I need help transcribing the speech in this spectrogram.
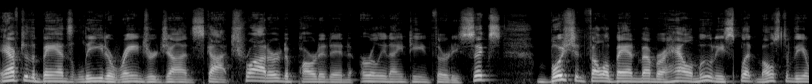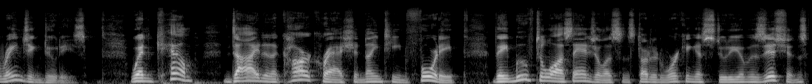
After the band's lead arranger John Scott Trotter departed in early 1936, Busch and fellow band member Hal Mooney split most of the arranging duties. When Kemp died in a car crash in 1940, they moved to Los Angeles and started working as studio musicians,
